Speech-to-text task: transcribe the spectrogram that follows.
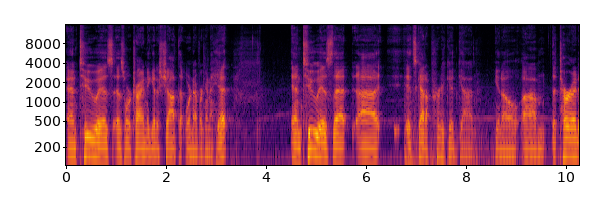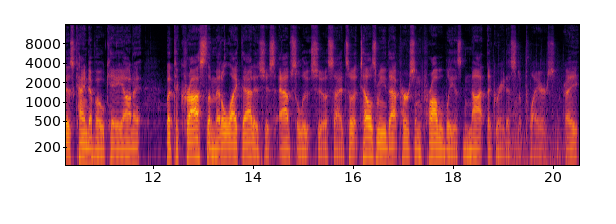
And two is, as we're trying to get a shot that we're never going to hit and two is that uh, it's got a pretty good gun. You know, um, the turret is kind of okay on it, but to cross the middle like that is just absolute suicide. So it tells me that person probably is not the greatest of players, right?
